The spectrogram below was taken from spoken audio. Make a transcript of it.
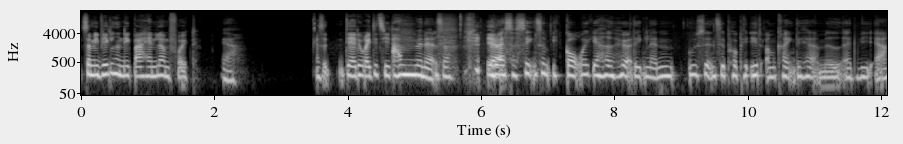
som i virkeligheden ikke bare handler om frygt. ja. Altså, det er det jo rigtig tit. Jamen altså. Ja. Det er så sent som i går, ikke? jeg havde hørt en eller anden udsendelse på P1 omkring det her med, at vi er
